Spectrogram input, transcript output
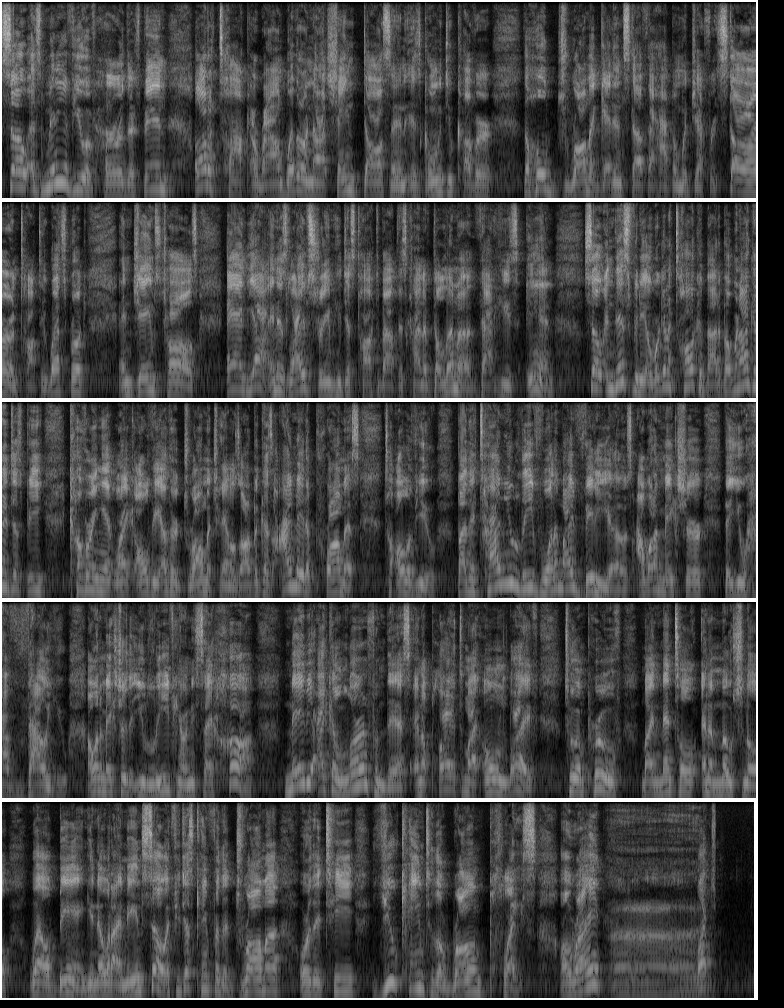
So as many of you have heard, there's been a lot of talk around whether or not Shane Dawson is going to cover the whole Dramageddon stuff that happened with Jeffree Star and Tati Westbrook and James Charles. And yeah, in his live stream, he just talked about this kind of dilemma that he's in. So in this video, we're gonna talk about it, but we're not gonna just be covering it like all the other drama channels are because I made a promise to all of you. By the time you leave one of my videos, I wanna make sure that you have value. I wanna make sure that you leave here and you say, huh, maybe I can learn from this and apply it to my own life to improve my mental and emotional well-being. You know what I mean? So if you just came for the drama or the tea, you came to the wrong place, all right? Uh, what?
